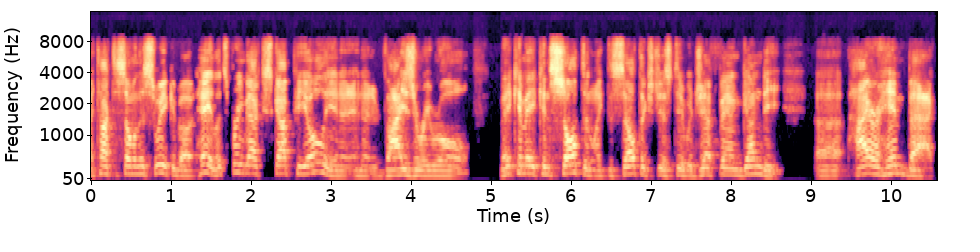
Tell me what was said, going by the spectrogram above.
I talked to someone this week about, hey, let's bring back Scott Pioli in, a, in an advisory role, make him a consultant like the Celtics just did with Jeff Van Gundy. Uh, hire him back.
